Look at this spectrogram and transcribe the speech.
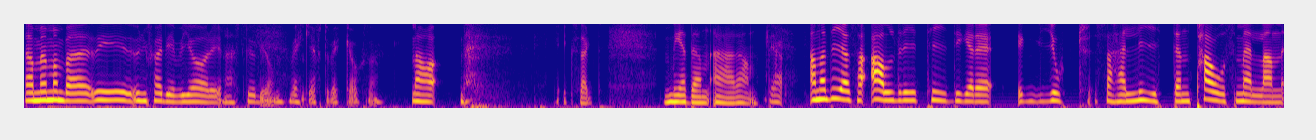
Ja men man bara, det är ungefär det vi gör i den här studion vecka efter vecka också. Ja, exakt. Med den äran. Ja. Anna Diaz har aldrig tidigare gjort så här liten paus mellan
